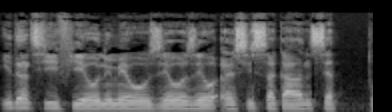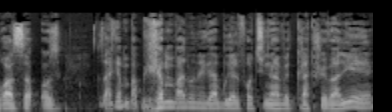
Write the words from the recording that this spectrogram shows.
Identifié au numéro 001 311. Ça que pas j'aime pas donner Gabriel Fortuné avec Claque Chevalier. Hein?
